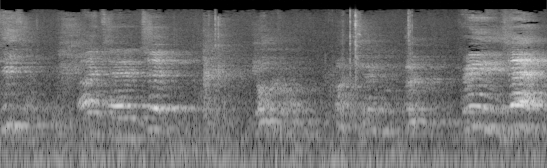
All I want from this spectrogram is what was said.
Attention. Attention! Present.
